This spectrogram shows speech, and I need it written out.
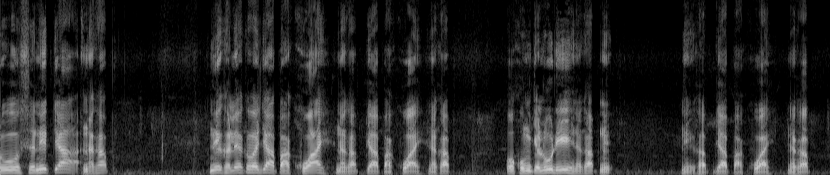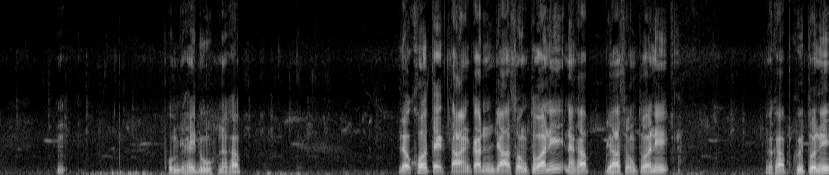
ดูชนิดหญ้านะครับ นี่เขาเรียกว่าหญ้าปากควายนะครับหญ้าปากควายนะครับก็คงจะรู้ดีนะครับนี่นี่ครับหญ้าปากควายนะครับ ผมจะให้ดูนะครับแล้วข้อแตกต่างกันยาส่งตัวนี้นะครับ ยาส่งตัวนี้ นะครับ คือตัวนี้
